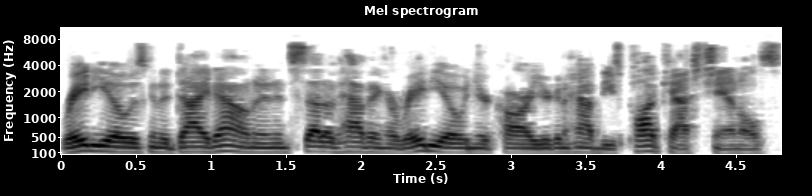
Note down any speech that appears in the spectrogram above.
radio is going to die down, and instead of having a radio in your car, you're going to have these podcast channels,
